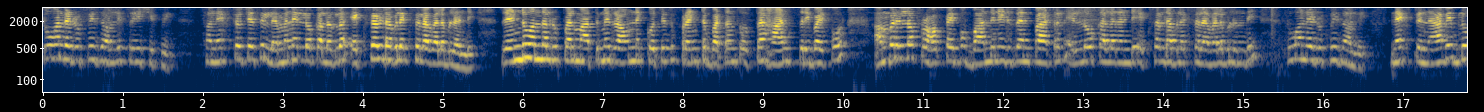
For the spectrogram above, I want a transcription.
Two hundred rupees only free shipping. So next వచ్చేసి లెమన్ ఎల్లో కలర్లో ఎక్సెల్ డబుల్ ఎక్సెల్ అవైలబుల్ అండి. రెండు వందల రూపాయలు మాత్రమే రౌండ్ నెక్ వచ్చేసి ఫ్రంట్ బటన్స్ వస్తాయి hands three by four. Umbrella frock type bandhani design pattern yellow colour అండి ఎక్సెల్ డబుల్ ఎక్సెల్ అవైలబుల్ ఉంది. Two hundred rupees only. Next navy blue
